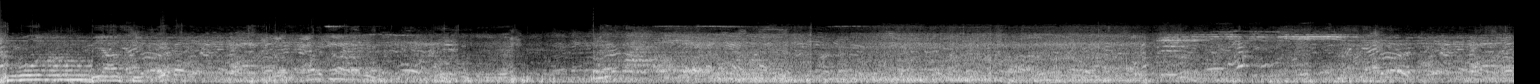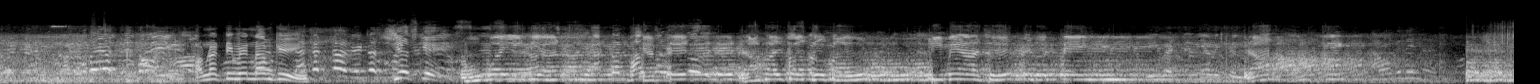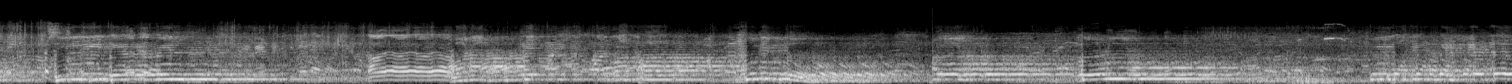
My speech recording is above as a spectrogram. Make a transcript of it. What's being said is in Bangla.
সুমন দেয়াসি আপনার টিমের নাম কি? মুম্বাই ইন্ডিয়ান্স ক্যাপ্টেন রাখাল চন্দ্র কাউর টিমে আছে একটি দিল্লি ডেয়ারডেভিলস মাতাল সুদীপ্ত তরুণ ক্যাপ্টেনদের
